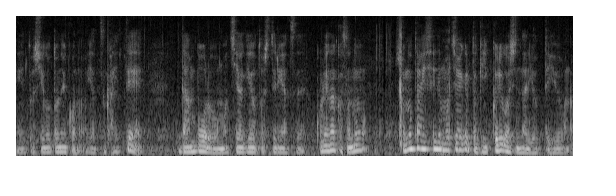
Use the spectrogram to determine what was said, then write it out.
えーと、仕事猫のやつがいて段ボールを持ち上げようとしてるやつ。これなんかそのその体勢で持ち上げるとぎっくり腰になるよっていうような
